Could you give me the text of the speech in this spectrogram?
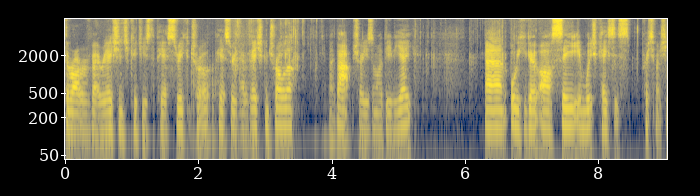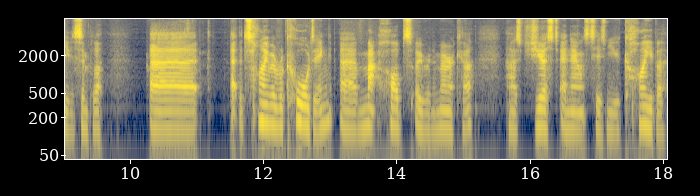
there are variations. You could use the PS3 control, PS3 navigation controller, like that, which I use on my BB-8. Um, or you could go RC, in which case it's pretty much even simpler. Uh, at the time of recording, uh, Matt Hobbs over in America has just announced his new Kyber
